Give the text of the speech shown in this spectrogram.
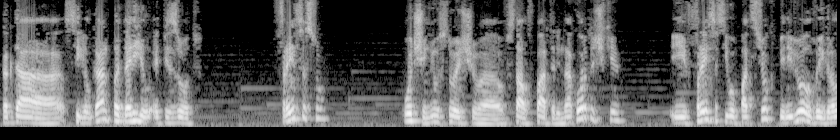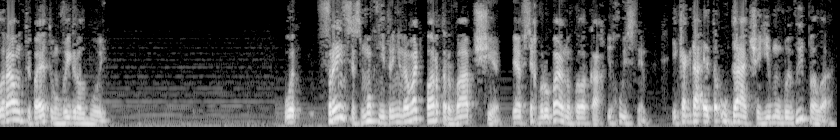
Когда Сирил Ган подарил эпизод Фрэнсису, очень неустойчиво встал в партере на корточки, и Фрэнсис его подсек, перевел, выиграл раунд, и поэтому выиграл бой. Вот Фрэнсис мог не тренировать партер вообще. Я всех вырубаю на кулаках, и хуй с ним. И когда эта удача ему бы выпала,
